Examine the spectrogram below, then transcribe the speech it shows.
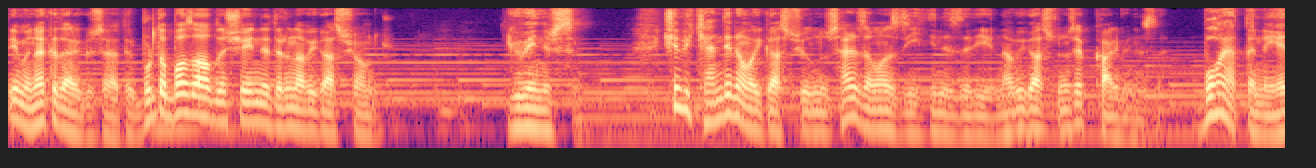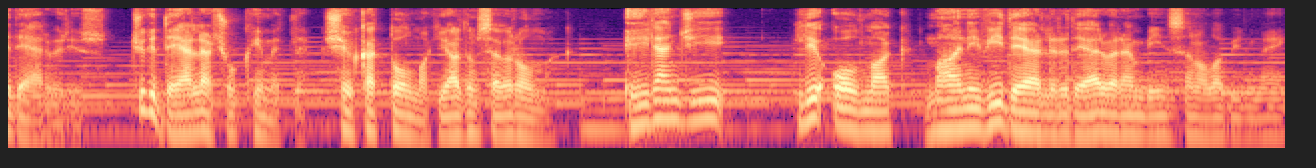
Değil mi? Ne kadar güzeldir. Burada baz aldığın şey nedir? Navigasyondur. Güvenirsin. Şimdi kendi navigasyonunuz her zaman zihninizde değil, navigasyonunuz hep kalbinizde. Bu hayatta neye değer veriyorsun? Çünkü değerler çok kıymetli. Şefkatli olmak, yardımsever olmak, eğlenceli olmak, manevi değerlere değer veren bir insan olabilmek.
